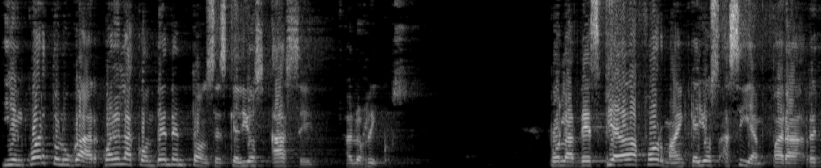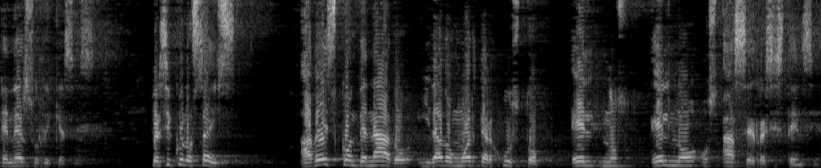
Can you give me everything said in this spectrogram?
Y en cuarto lugar, ¿cuál es la condena entonces que Dios hace a los ricos? Por la despiadada forma en que ellos hacían para retener sus riquezas. Versículo 6. Habéis condenado y dado muerte al justo, él, él no os hace resistencia.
